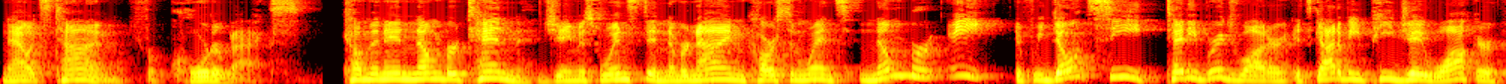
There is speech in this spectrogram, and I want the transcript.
Now it's time for quarterbacks. Coming in number 10, Jameis Winston. Number 9, Carson Wentz. Number 8, if we don't see Teddy Bridgewater, it's got to be PJ Walker.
